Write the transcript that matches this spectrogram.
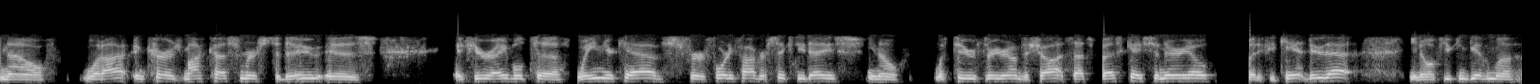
Now, what I encourage my customers to do is if you're able to wean your calves for 45 or 60 days, you know, with two or three rounds of shots, that's best case scenario. But if you can't do that, you know, if you can give them a,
